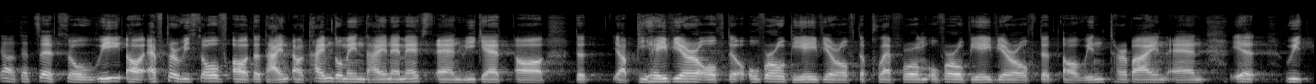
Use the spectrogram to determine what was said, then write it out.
yeah, that's it. So we, uh, after we solve uh, the uh, time domain dynamics and we get uh, the yeah, behavior of the overall behavior of the platform, overall behavior of the uh, wind turbine, and it, we,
